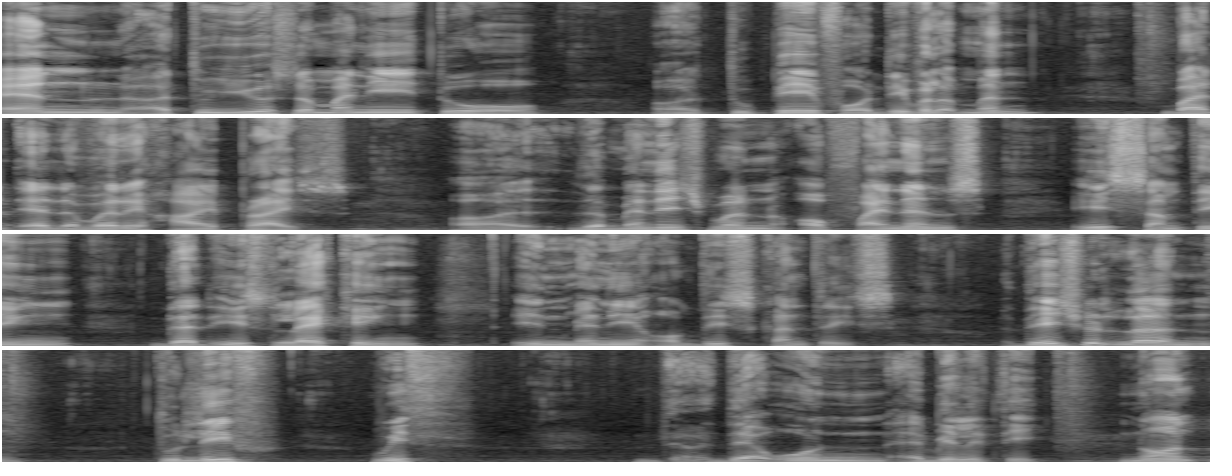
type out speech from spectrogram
and uh, to use the money to, uh, to pay for development, but at a very high price. Uh, the management of finance is something that is lacking in many of these countries. They should learn to live with their own ability, not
